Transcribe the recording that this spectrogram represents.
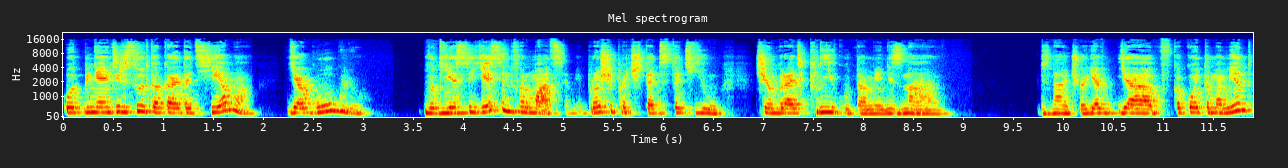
Вот меня интересует какая-то тема, я гуглю. Вот mm-hmm. если есть информация, мне проще прочитать статью, чем брать книгу, там, я не знаю, не знаю, что. Я, я в какой-то момент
